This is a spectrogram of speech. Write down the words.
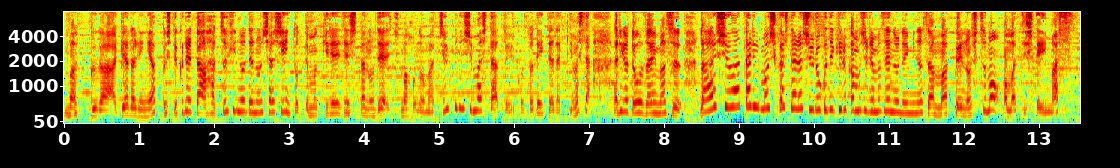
マックがギャラリーにアップしてくれた初日の出の写真とっても綺麗でしたのでスマホの待ち受けにしました。ということでいただきました。ありがとうございます。来週あたりもしかしたら収録できるかもしれませんので皆さんマックへの質問お待ちしています。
